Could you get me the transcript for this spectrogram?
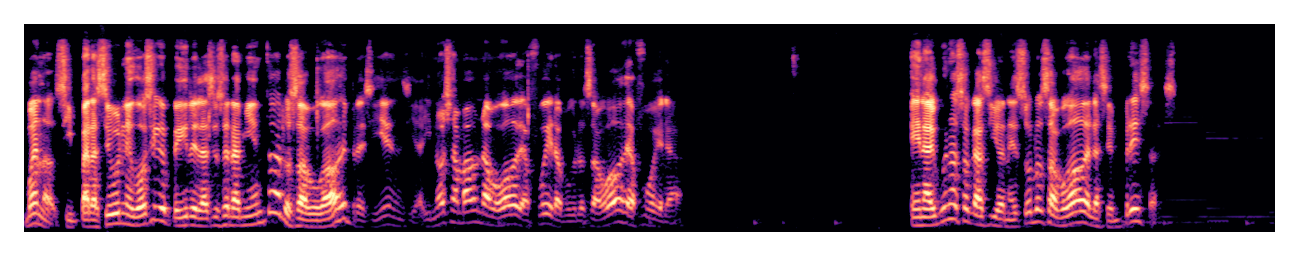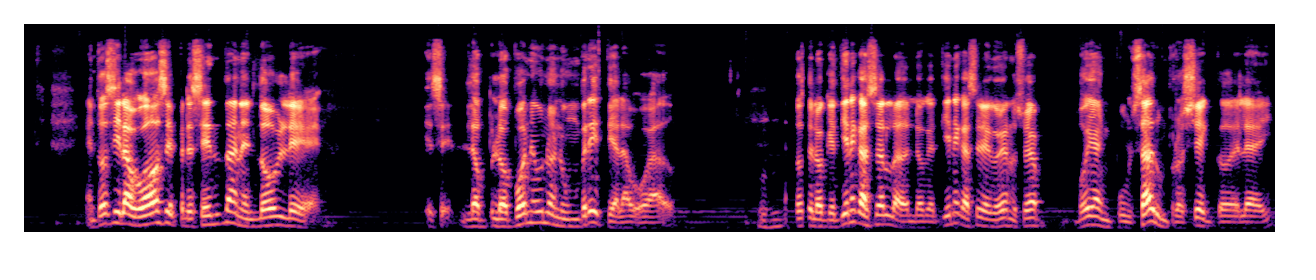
bueno, si para hacer un negocio hay que pedirle el asesoramiento a los abogados de presidencia y no llamar a un abogado de afuera, porque los abogados de afuera, en algunas ocasiones, son los abogados de las empresas. Entonces el abogado se presenta en el doble, ese- lo, lo pone uno en un brete al abogado. Entonces, lo que tiene que hacer, lo que tiene que hacer el gobierno, yo voy a impulsar un proyecto de ley,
